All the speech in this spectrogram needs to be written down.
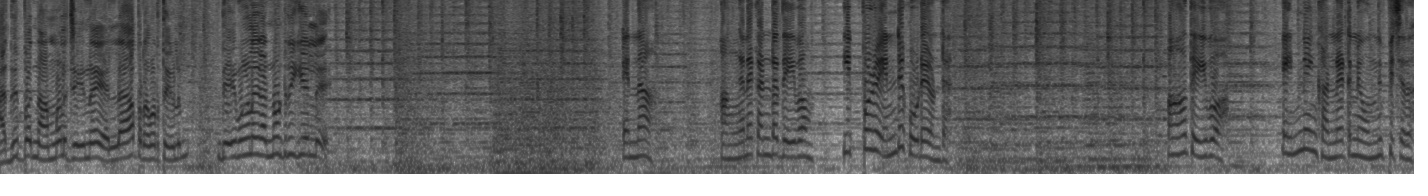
അതിപ്പോ നമ്മൾ ചെയ്യുന്ന എല്ലാ പ്രവർത്തികളും ദൈവങ്ങളെ കണ്ടോണ്ടിരിക്കുകയല്ലേ? എന്നാ അങ്ങനെ കണ്ട ദൈവം ഇപ്പോഴും എന്റെ കൂടെയുണ്ട്. ആ ദൈവ എന്നെയും കണ്ണേട്ടനെ ഒന്നിപ്പിച്ചത്.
